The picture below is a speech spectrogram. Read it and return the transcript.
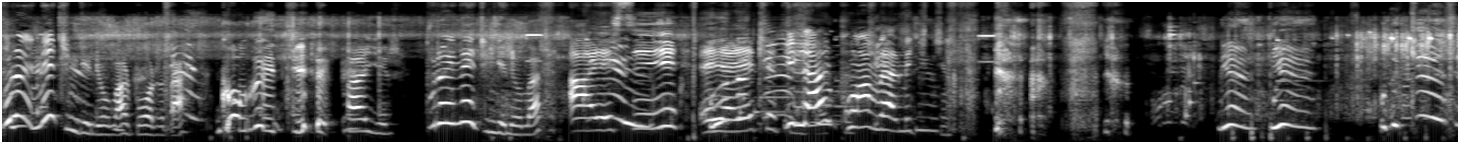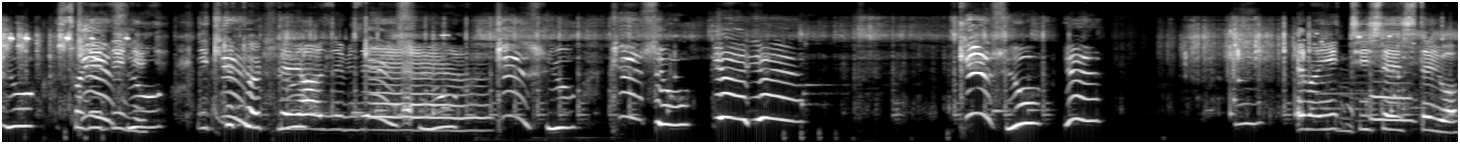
Buraya ne için geliyorlar bu arada? Kavga ediyor. Hayır. Buraya ne için geliyorlar? Ailesi çekiyor. İlla puan vermek için. Ye ye. Bu da kesiyor. Kesiyor. İki köfte lazım bize. Kesiyor. Kesiyor. Kesiyor. Ye ye. Kesiyor. Ye. Hemen yetişse istiyor.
